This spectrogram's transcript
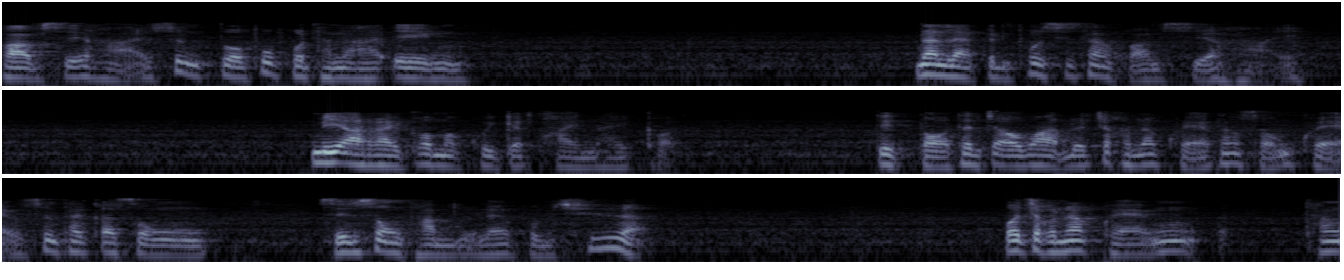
ความเสียหาย ซึ่งตัวผู้โพธนาเอง นั่นแหละเป็นผู้ที่สร้างความเสียหาย มีอะไรก็มาคุยกันภายในก่อน ติดต่อท่านเจ้าอาวาสหรือเจ้าคณะแขวงทั้งสองแขวง ซึ่งท่านก็ทรงศีลทรงธรรมอยู่แล้ว ผมเชื่อ ว่าเจ้าคณะแขวงทั้ง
